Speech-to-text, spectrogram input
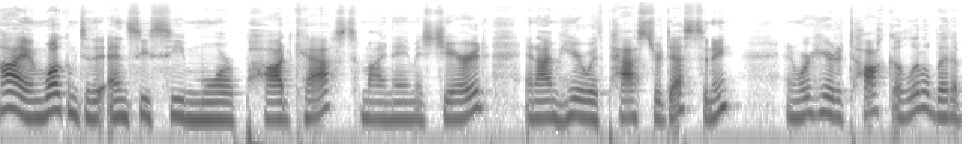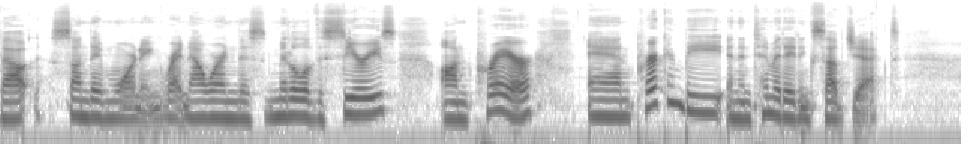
Hi, and welcome to the NCC More podcast. My name is Jared, and I'm here with Pastor Destiny, and we're here to talk a little bit about Sunday morning. Right now, we're in this middle of the series on prayer, and prayer can be an intimidating subject.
